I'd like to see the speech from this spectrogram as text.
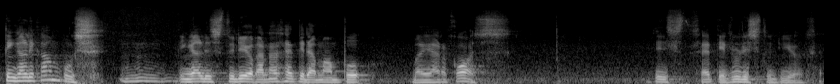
tinggal di kampus, hmm. tinggal di studio karena saya tidak mampu bayar kos. Saya tidur di studio. Saya,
